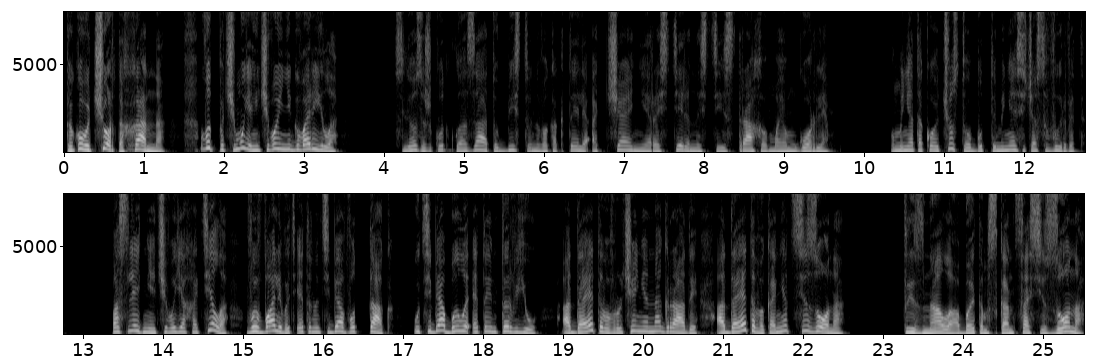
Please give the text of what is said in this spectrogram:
Какого чёрта, Ханна? Вот почему я ничего и не говорила. Слезы жгут глаза от убийственного коктейля отчаяния, растерянности и страха в моем горле. У меня такое чувство, будто меня сейчас вырвет. Последнее, чего я хотела, вываливать это на тебя вот так. У тебя было это интервью, а до этого вручение награды, а до этого конец сезона. Ты знала об этом с конца сезона?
